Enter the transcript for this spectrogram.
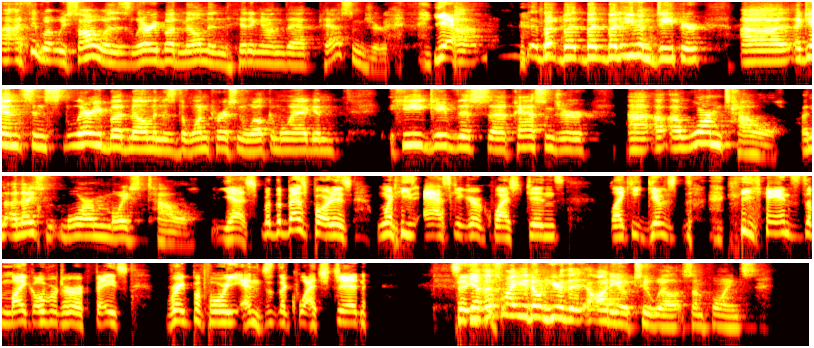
I think what we saw was Larry Bud Melman hitting on that passenger. Yeah, Uh, but but but but even deeper. Uh, again, since Larry Bud Melman is the one person welcome wagon, he gave this uh, passenger uh, a, a warm towel, a, a nice warm moist towel. yes. But the best part is when he's asking her questions, like he gives, he hands the mic over to her face right before he ends the question. So Yeah, that's why you don't hear the audio too well at some points.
